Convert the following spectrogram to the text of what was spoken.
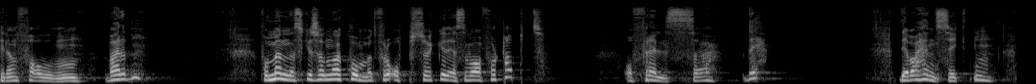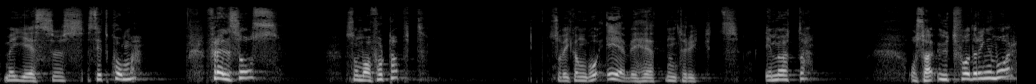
til en fallen verden. For menneskesønnen er kommet for å oppsøke det som var fortapt, og frelse det. Det var hensikten med Jesus sitt komme. Frelse oss som var fortapt, så vi kan gå evigheten trygt i møte. Og så er utfordringen vår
